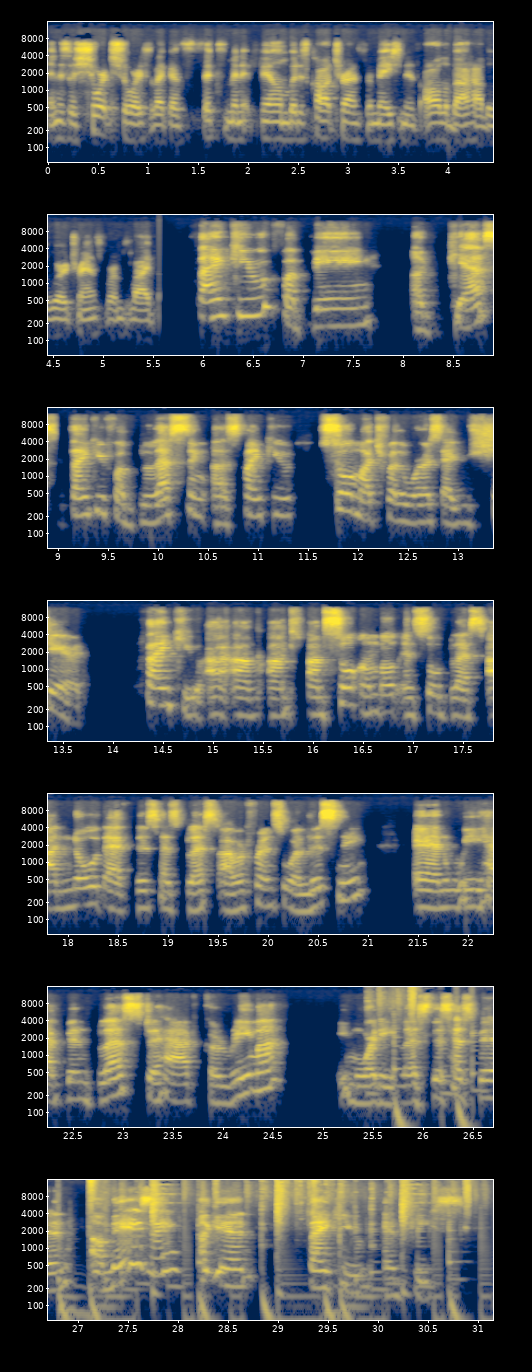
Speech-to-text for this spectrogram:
and it's a short short it's like a six minute film but it's called transformation. It's all about how the word transforms life. Thank you for being a guest. Thank you for blessing us. Thank you so much for the words that you shared. Thank you. I, I'm, I'm, I'm so humbled and so blessed. I know that this has blessed our friends who are listening and we have been blessed to have karima Immorti. This has been amazing again Thank you and peace.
